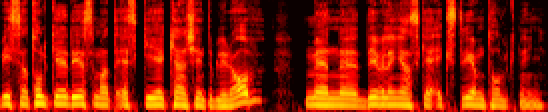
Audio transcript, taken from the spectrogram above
Vissa tolkar det som att SGE kanske inte blir av, men eh, det är väl en ganska extrem tolkning.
